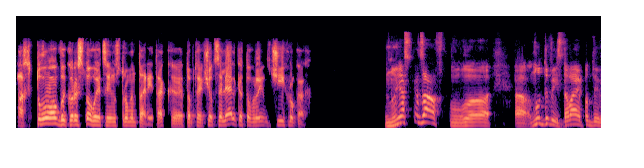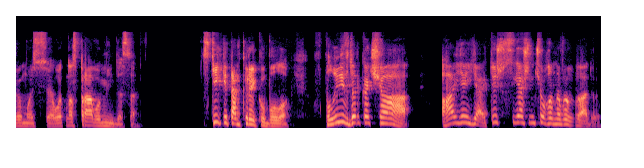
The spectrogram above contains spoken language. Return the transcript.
А хто використовує цей інструментарій? Так, Е, тобто, якщо це лялька, то в чиїх руках? Ну я сказав, е, ну дивись, давай подивимося от на справу Мідеса. Скільки там крику було? Вплив Деркача. Ай-яй-яй, ти ж я ж нічого не вигадую.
